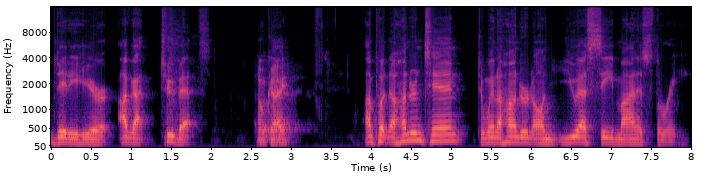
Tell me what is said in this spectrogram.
ditty here. I've got two bets. Okay. okay. I'm putting 110 to win 100 on USC minus three.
